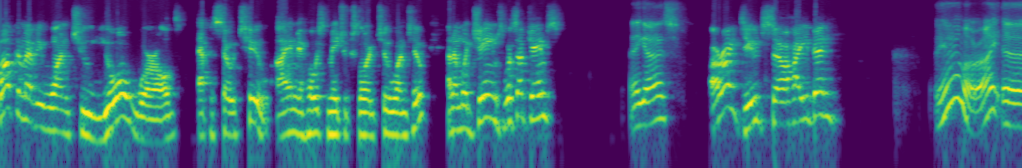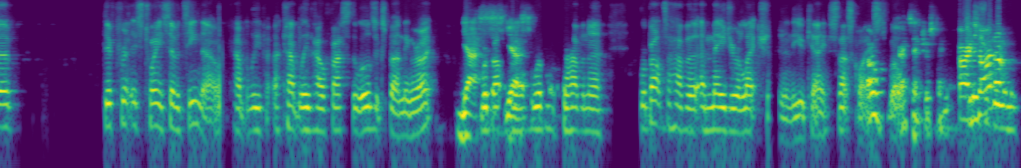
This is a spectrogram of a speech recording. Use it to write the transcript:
Welcome, everyone, to Your World, Episode 2. I am your host, Matrixlord212, and I'm with James. What's up, James? Hey, guys. All right, dude. So, how you been? Yeah, I'm all right. Uh, different. It's 2017 now. I Can't believe I can't believe how fast the world's expanding. Right? Yes. We're about yes. To, we're about to having a we're about to have a, a major election in the UK, so that's quite oh, well. that's interesting. All right, so I don't,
